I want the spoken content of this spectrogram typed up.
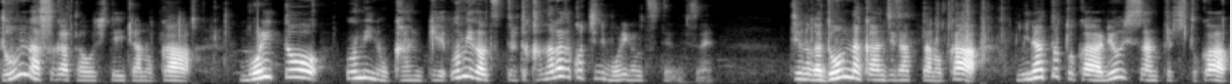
どんな姿をしていたのか、森と海の関係、海が映ってると必ずこっちに森が映ってるんですね。っていうのがどんな感じだったのか、港とか漁師さんたちとか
